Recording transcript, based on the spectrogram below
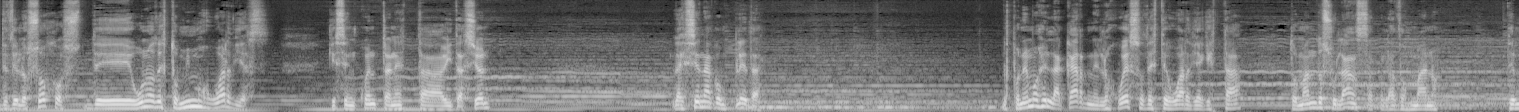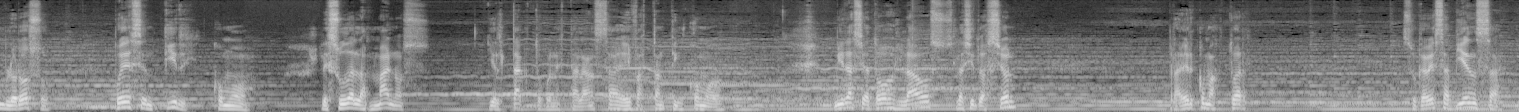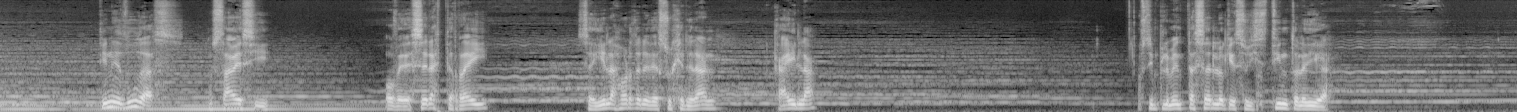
desde los ojos de uno de estos mismos guardias que se encuentra en esta habitación la escena completa. Nos ponemos en la carne, los huesos de este guardia que está tomando su lanza con las dos manos, tembloroso. Puede sentir como le sudan las manos y el tacto con esta lanza es bastante incómodo. Mira hacia todos lados la situación para ver cómo actuar. Su cabeza piensa, tiene dudas, no sabe si obedecer a este rey, seguir las órdenes de su general, Kaila, o simplemente hacer lo que su instinto le diga.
